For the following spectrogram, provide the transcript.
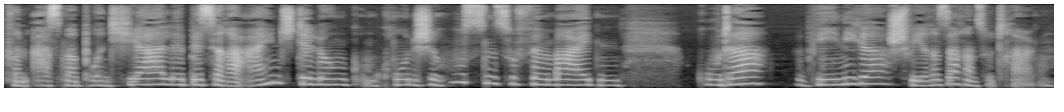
von Asthma bronchiale bessere Einstellung, um chronische Husten zu vermeiden, oder weniger schwere Sachen zu tragen.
